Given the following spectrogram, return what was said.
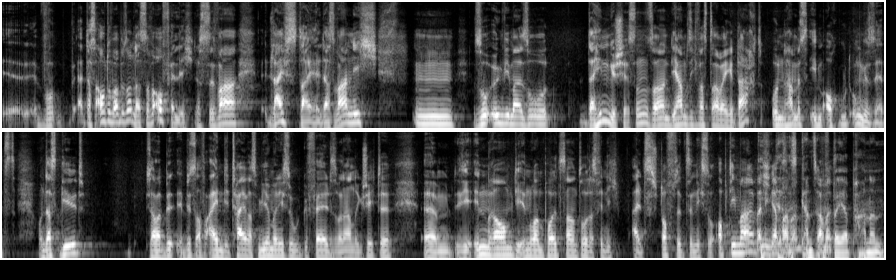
äh, das Auto war besonders, das war auffällig. Das war Lifestyle. Das war nicht mh, so irgendwie mal so dahingeschissen, sondern die haben sich was dabei gedacht und haben es eben auch gut umgesetzt. Und das gilt ich sag mal, bi- bis auf ein Detail, was mir immer nicht so gut gefällt, das war eine andere Geschichte, ähm, die Innenraum, die Innenraumpolster und so, das finde ich als Stoffsitze nicht so optimal bei den Ich, das Japanern. ist ganz damals. oft bei Japanern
